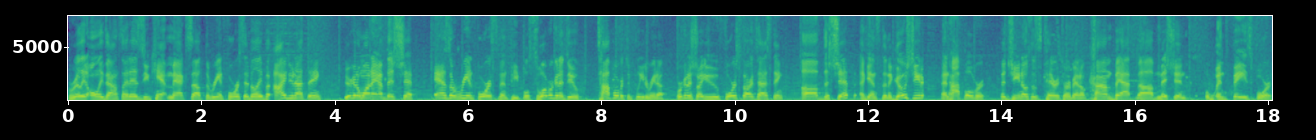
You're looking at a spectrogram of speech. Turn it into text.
Really, the only downside is you can't max out the reinforced ability, but I do not think you're going to want to have this ship as a reinforcement, people. So what we're going to do, top over to Fleet Arena. We're going to show you four-star testing of the ship against the Negotiator and hop over to Geonosis Territory Battle Combat uh, Mission in Phase 4.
